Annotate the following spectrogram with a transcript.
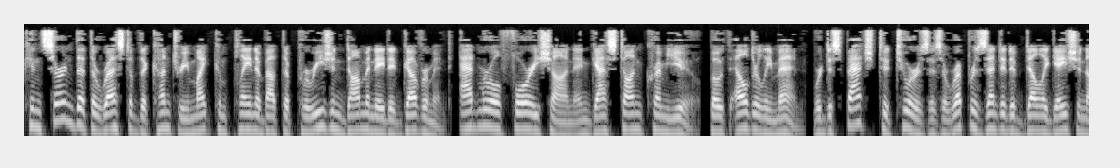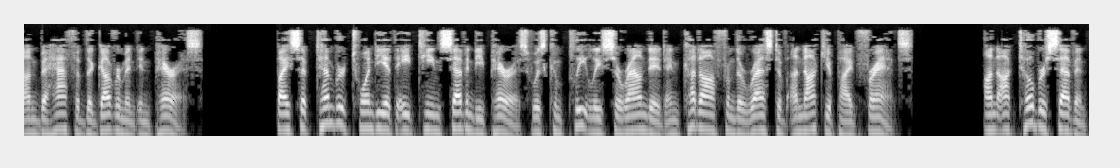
Concerned that the rest of the country might complain about the Parisian-dominated government, Admiral Fourichon and Gaston Crémieux, both elderly men, were dispatched to Tours as a representative delegation on behalf of the government in Paris. By September 20, 1870 Paris was completely surrounded and cut off from the rest of unoccupied France. On October 7,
